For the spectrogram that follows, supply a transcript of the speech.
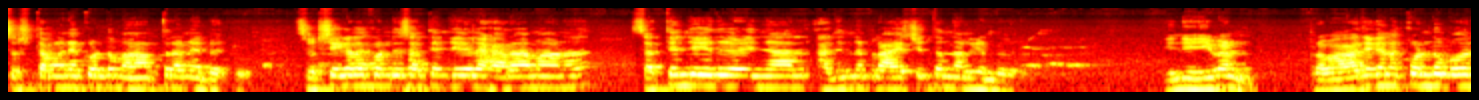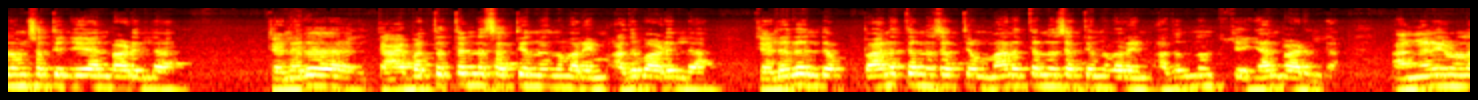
സൃഷ്ടാവിനെ കൊണ്ട് മാത്രമേ പറ്റൂ. സൃഷ്ടികളെ കൊണ്ട് സത്യം ചെയ്യൽ ഹറാമാണ്. സത്യം ചെയ്തു കഴിഞ്ഞാൽ അതിന് പ്രായശ്ചിത്തം നൽകേണ്ടി വരും. ഇനി ഈവൻ പ്രവാചകനെ കൊണ്ട് പോലും സത്യം ചെയ്യാൻ പാടില്ല. ചിലര് കാബത്തെ തന്നെ സത്യം എന്ന് പറയും അത് പാടില്ല. ചിലർ എന്റെ ഉപ്പാനെ തന്നെ സത്യം ഉമ്മാനെ തന്നെ സത്യം എന്ന് പറയും അതൊന്നും ചെയ്യാൻ പാടില്ല. അങ്ങനെയുള്ള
